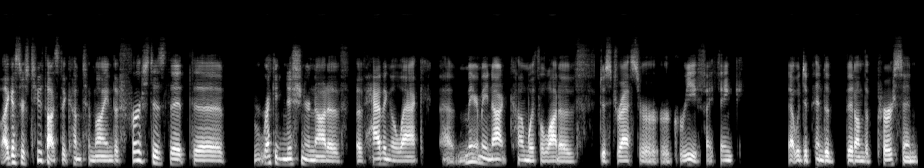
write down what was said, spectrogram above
I guess there's two thoughts that come to mind. The first is that the recognition or not of of having a lack uh, may or may not come with a lot of distress or, or grief. I think that would depend a bit on the person.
